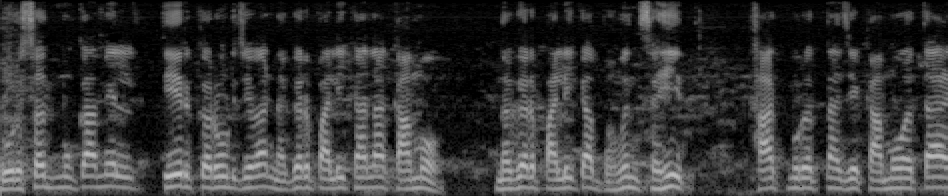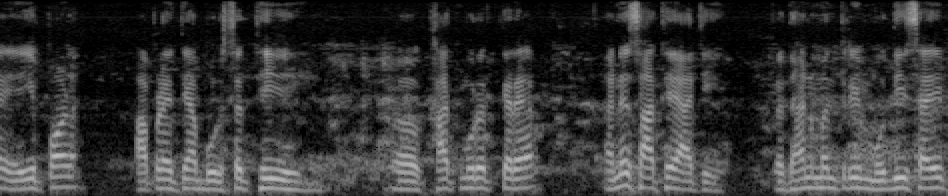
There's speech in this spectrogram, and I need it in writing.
બોરસદ મુકામે તેર કરોડ જેવા નગરપાલિકાના કામો, નગરપાલિકા ભવન સહિત ખાતમુહૂર્તના જે કામો હતા, એ પણ આપણે ત્યાં બોરસદથી ખાતમુહૂર્ત કર્યા. અને સાથે આજે પ્રધાનમંત્રી મોદી સાહેબ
